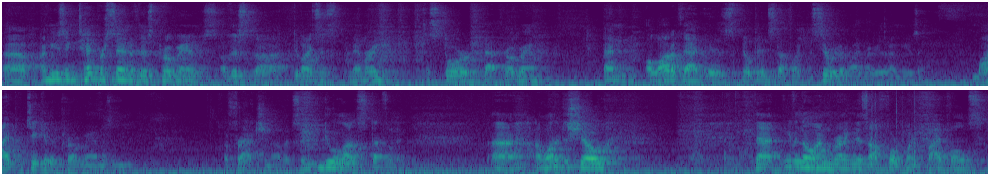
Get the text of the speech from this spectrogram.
Uh, I'm using 10% of this program's of this uh, device's memory to store that program, and a lot of that is built-in stuff like the serial library that I'm using. My particular program is a fraction of it, so you can do a lot of stuff with it. Uh, I wanted to show that even though I'm running this off 4.5 volts,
